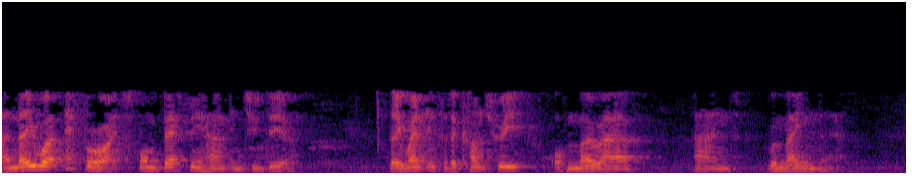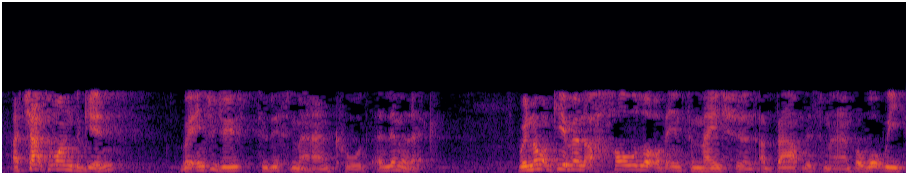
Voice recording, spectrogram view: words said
And they were Ephrathites from Bethlehem in Judea. They went into the country of Moab and remained there. As chapter 1 begins, we're introduced to this man called Elimelech. We're not given a whole lot of information about this man, but what we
